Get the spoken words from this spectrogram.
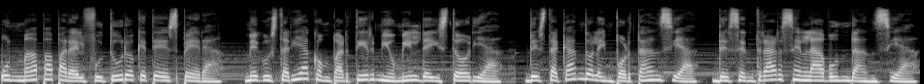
un mapa para el futuro que te espera. Me gustaría compartir mi humilde historia, destacando la importancia de centrarse en la abundancia.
